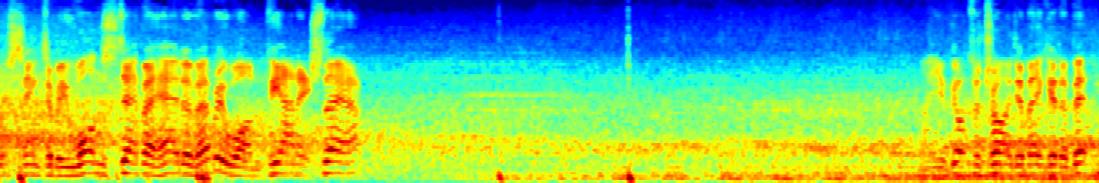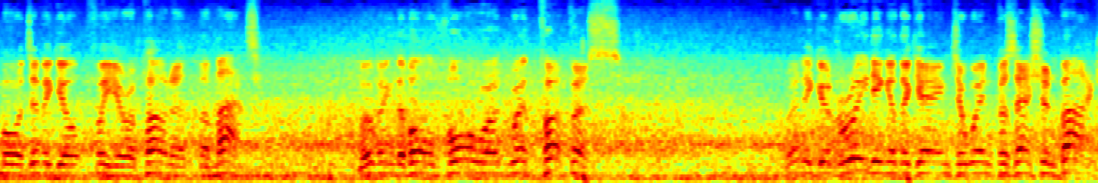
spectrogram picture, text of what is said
Just seem to be one step ahead of everyone. Pjanic there. Now you've got to try to make it a bit more difficult for your opponent than that. Moving the ball forward with purpose. Really good reading of the game to win possession back.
